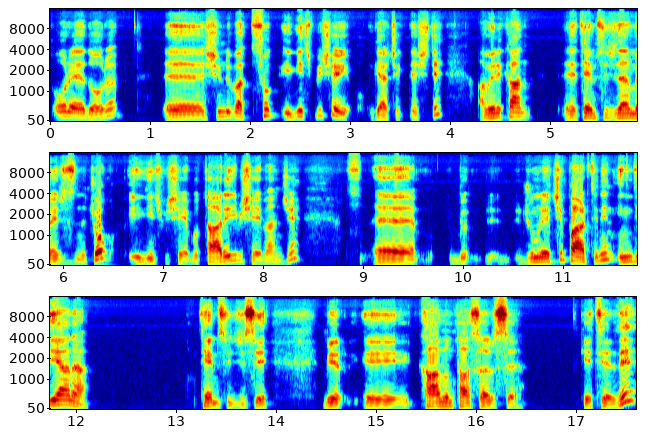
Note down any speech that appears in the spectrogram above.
oraya doğru. e, şimdi bak çok ilginç bir şey gerçekleşti. Amerikan e, Temsilciler Meclisi'nde çok ilginç bir şey bu. Tarihi bir şey bence. E, Cumhuriyetçi Parti'nin Indiana temsilcisi bir e, kanun tasarısı getirdi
